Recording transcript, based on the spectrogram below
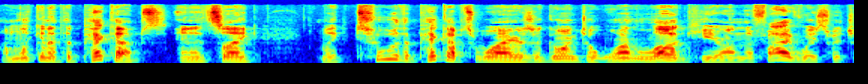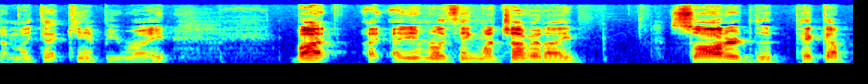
I'm looking at the pickups, and it's like like two of the pickups wires are going to one lug here on the five-way switch. I'm like, that can't be right. But I, I didn't really think much of it. I soldered the pickup,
